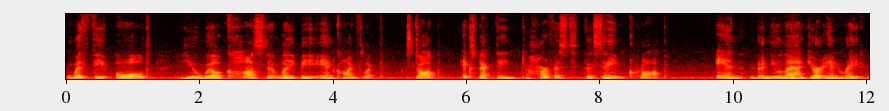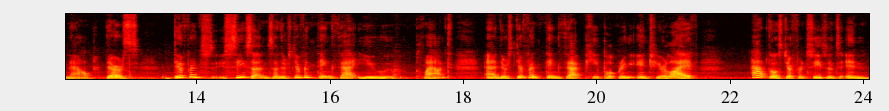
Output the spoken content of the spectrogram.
with the old, you will constantly be in conflict. Stop expecting to harvest the same crop in the new land you're in right now. There's different seasons and there's different things that you plant and there's different things that people bring into your life at those different seasons in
